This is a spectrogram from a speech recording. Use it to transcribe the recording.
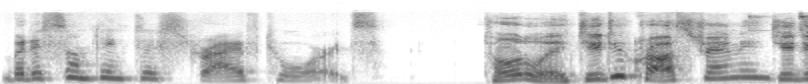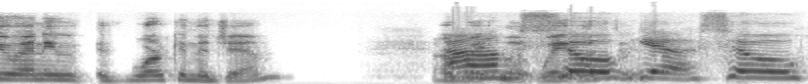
but it's something to strive towards. totally. Do you do cross training? Do you do any work in the gym? Um, weight- so weightlifting? yeah, so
